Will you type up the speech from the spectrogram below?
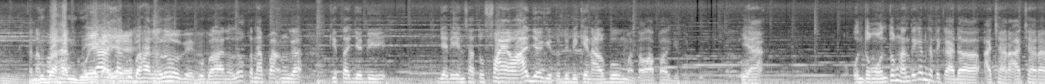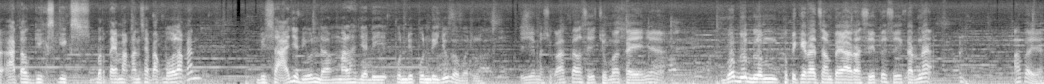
hmm. Kenapa gubahan gue Iya, iya, ya gubahan lu, gue gubahan lu. Kenapa enggak kita jadi jadiin satu file aja gitu, dibikin album atau apa gitu. Ya untung-untung nanti kan ketika ada acara-acara atau gigs-gigs bertemakan sepak bola kan bisa aja diundang, malah jadi pundi-pundi juga buat lo. Iya masuk akal sih, cuma kayaknya gue belum belum kepikiran sampai arah situ sih karena apa ya?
